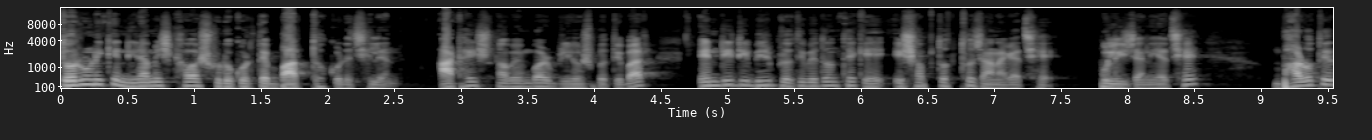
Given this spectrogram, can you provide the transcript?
তরুণীকে নিরামিষ খাওয়া শুরু করতে বাধ্য করেছিলেন। আঠাইশ নভেম্বর বৃহস্পতিবার এনডিটিভির প্রতিবেদন থেকে এসব তথ্য জানা গেছে। পুলিশ জানিয়েছে, ভারতের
